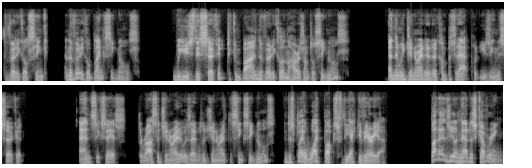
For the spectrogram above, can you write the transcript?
the vertical sync, and the vertical blank signals. We used this circuit to combine the vertical and the horizontal signals, and then we generated a composite output using this circuit. And success! The raster generator was able to generate the sync signals and display a white box for the active area. But as you're now discovering,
